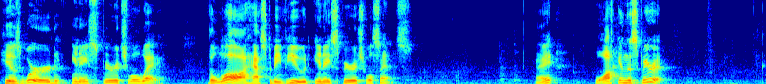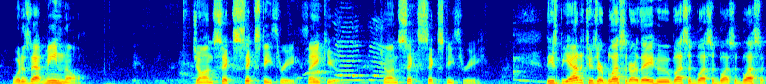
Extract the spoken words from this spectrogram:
his word in a spiritual way. The law has to be viewed in a spiritual sense. Right? Walk in the spirit. What does that mean, though? John 6 63. Thank you. John 6 63. These Beatitudes are blessed are they who, blessed, blessed, blessed, blessed.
